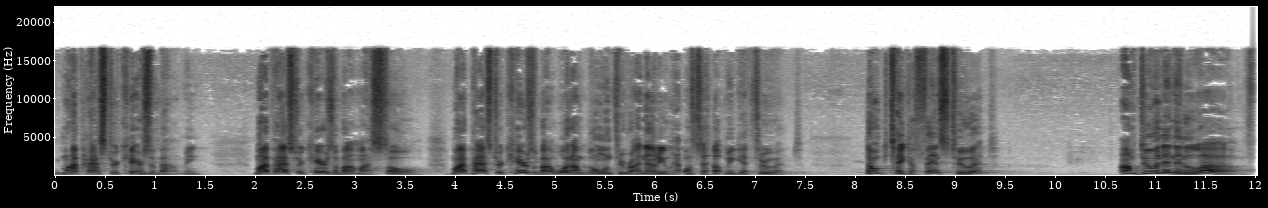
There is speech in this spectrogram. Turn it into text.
my pastor cares about me. My pastor cares about my soul. My pastor cares about what I'm going through right now, and he wants to help me get through it. Don't take offense to it. I'm doing it in love.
